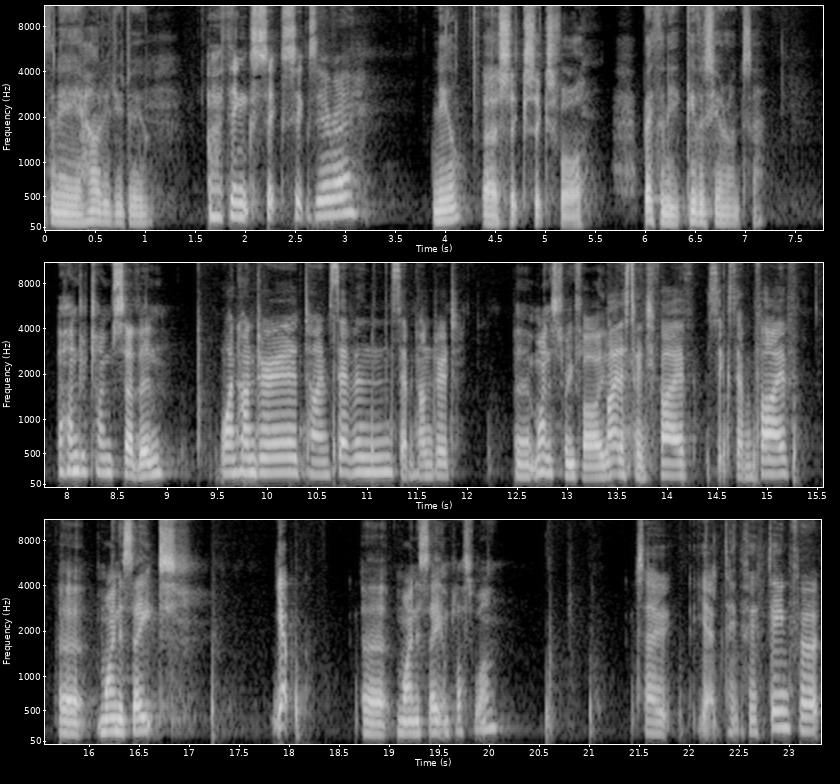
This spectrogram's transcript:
Bethany, how did you do? I think 660. Neil? Uh, 664. Bethany, give us your answer. 100 times 7. 100 times 7, 700. Uh, minus 25. Minus 25, 675. Uh, minus 8. Yep. Uh, minus 8 and plus 1. So, yeah, take the 15 for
